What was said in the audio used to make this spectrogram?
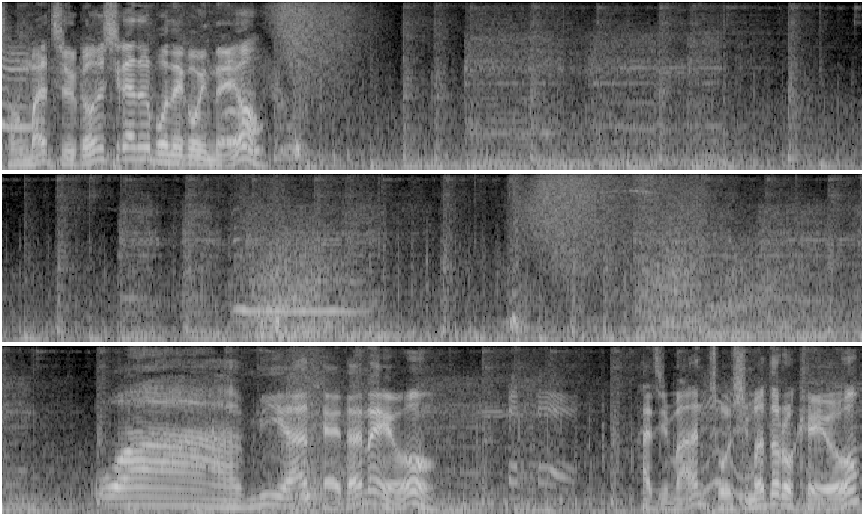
정말 즐거운 시간을 보내고 있네요. 와, 미야 대단해요. 하지만 조심하도록 해요.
